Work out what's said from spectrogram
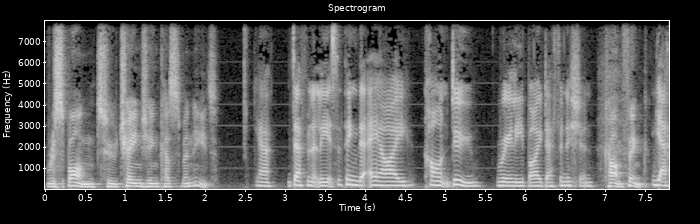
respond to changing customer needs. Yeah, definitely. It's a thing that AI can't do really by definition. Can't think. Yeah,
